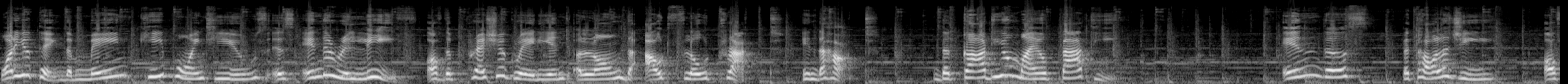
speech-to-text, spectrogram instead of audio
What do you think? The main key point used is in the relief of the pressure gradient along the outflow tract in the heart. The cardiomyopathy in this pathology of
